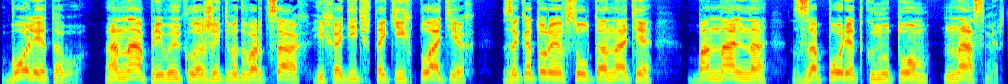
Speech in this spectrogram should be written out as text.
Более того, она привыкла жить во дворцах и ходить в таких платьях, за которые в султанате банально запорят кнутом насмерть.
